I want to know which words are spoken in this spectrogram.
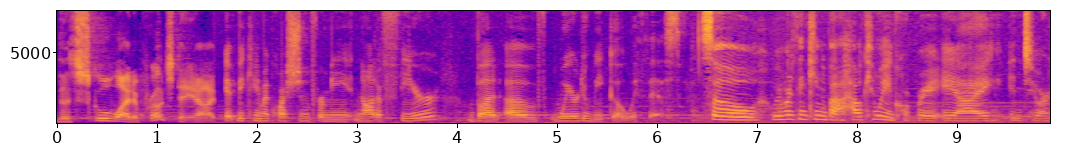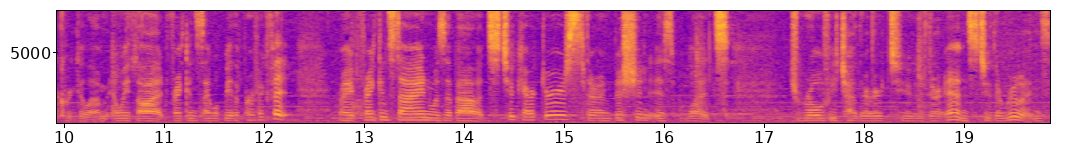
the school-wide approach to AI. It became a question for me, not of fear, but of where do we go with this? So we were thinking about how can we incorporate AI into our curriculum, and we thought Frankenstein would be the perfect fit, right? Frankenstein was about two characters. Their ambition is what drove each other to their ends, to their ruins.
